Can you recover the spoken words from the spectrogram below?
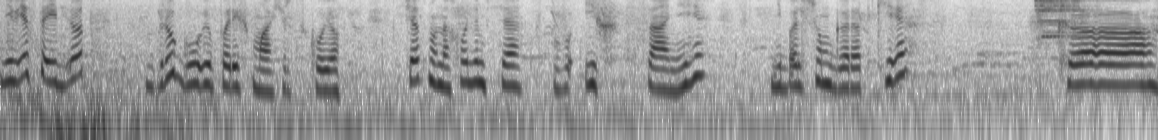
невеста идет в другую парикмахерскую. Сейчас мы находимся в их сане, небольшом городке, к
